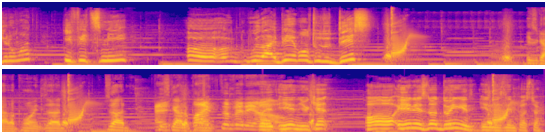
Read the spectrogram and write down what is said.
You know what? If it's me, uh, will I be able to do this? He's got a point, Zed. Zed, he's got a point. Like the video. Wait, Ian, you can't. Oh, Ian is not doing it. Ian is the imposter.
